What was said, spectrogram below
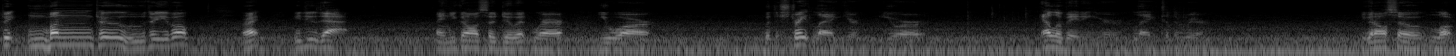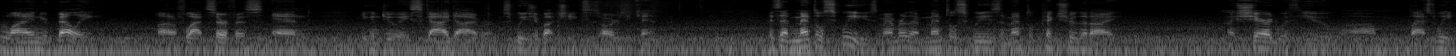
three, one, two, three, four. All right? You do that. And you can also do it where you are with a straight leg, you're you're elevating your leg to the rear. You can also lie on your belly on a flat surface and you can do a skydiver, squeeze your butt cheeks as hard as you can. It's that mental squeeze. Remember that mental squeeze, the mental picture that I I shared with you um, last week.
